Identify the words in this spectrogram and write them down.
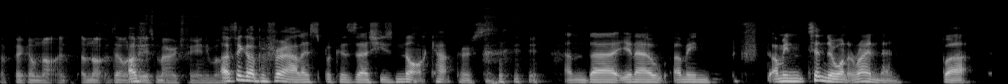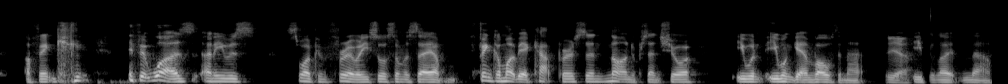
I think I'm not. I'm not. Don't want to do this marriage thing anymore. I think I prefer Alice because uh, she's not a cat person, and uh, you know, I mean, I mean, Tinder wasn't around then, but I think if it was, and he was swiping through and he saw someone say, "I think I might be a cat person," not hundred percent sure, he wouldn't he wouldn't get involved in that. yeah. He'd be like, "No,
